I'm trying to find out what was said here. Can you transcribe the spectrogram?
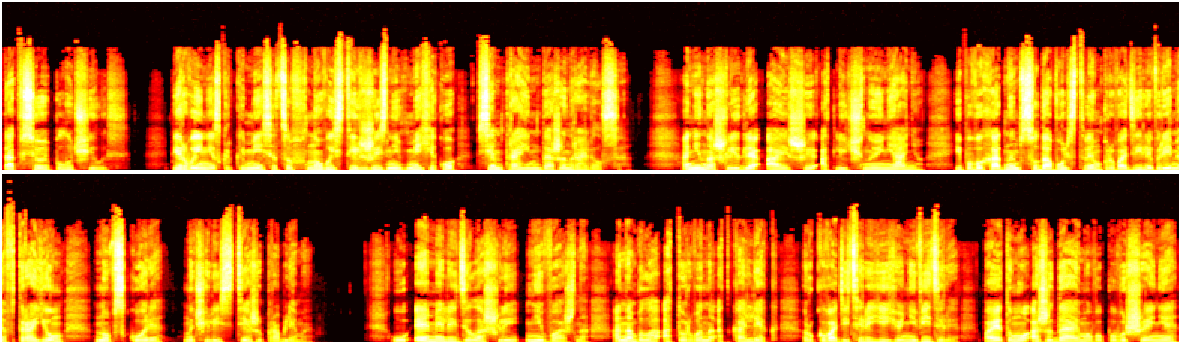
Так все и получилось. Первые несколько месяцев новый стиль жизни в Мехико всем троим даже нравился. Они нашли для Айши отличную няню и по выходным с удовольствием проводили время втроем, но вскоре начались те же проблемы. У Эмили дела шли неважно. Она была оторвана от коллег, руководители ее не видели, поэтому ожидаемого повышения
